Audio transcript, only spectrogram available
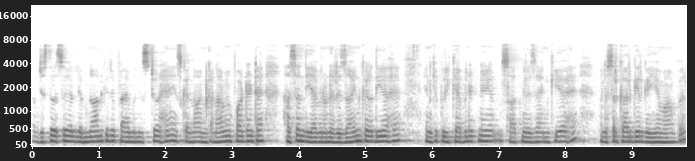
अब जिस तरह से लेबनान के जो प्राइम मिनिस्टर हैं, इसका नाम इनका नाम इंपॉर्टेंट है। हसन दियाब इन्होंने रिज़ाइन कर दिया है। इनकी पूरी कैबिनेट ने साथ में रिज़ाइन किया है। मतलब सरकार गिर गई है वहाँ पर।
